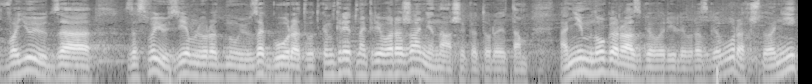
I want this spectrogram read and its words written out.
воюют за, за свою землю родную, за город. Вот конкретно криворожане наши, которые там, они много раз говорили в разговорах, что они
